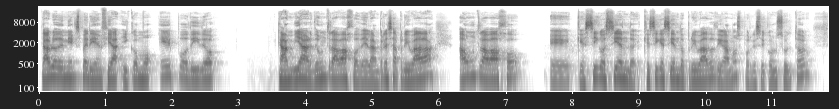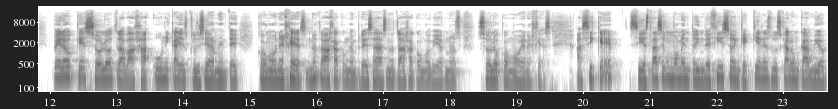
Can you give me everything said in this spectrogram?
Te hablo de mi experiencia y cómo he podido cambiar de un trabajo de la empresa privada a un trabajo eh, que, sigo siendo, que sigue siendo privado, digamos, porque soy consultor, pero que solo trabaja única y exclusivamente con ONGs, no trabaja con empresas, no trabaja con gobiernos, solo con ONGs. Así que si estás en un momento indeciso en que quieres buscar un cambio,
